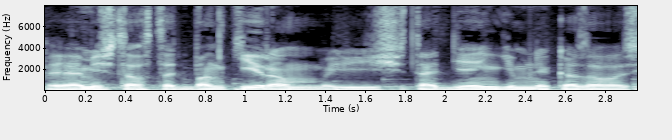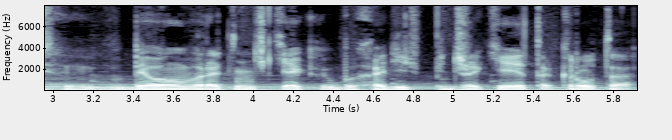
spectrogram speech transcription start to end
Я мечтал стать банкиром и считать деньги. Мне казалось, в белом воротничке как бы ходить в пиджаке, это круто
